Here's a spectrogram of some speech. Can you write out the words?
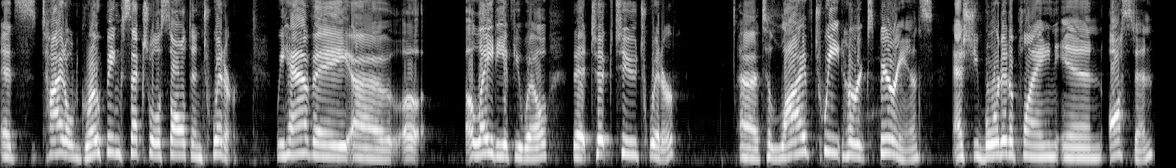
It's titled "Groping Sexual Assault in Twitter." We have a, uh, a lady, if you will, that took to Twitter uh, to live tweet her experience as she boarded a plane in Austin,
